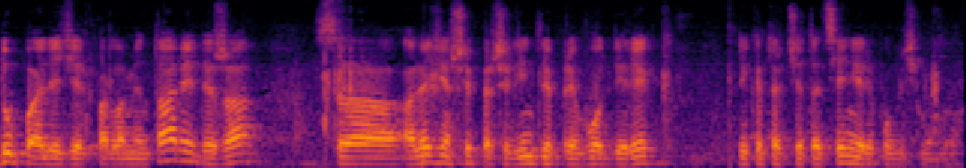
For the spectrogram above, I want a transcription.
după alegeri parlamentare, deja să alegem și președintele prin vot direct de către cetățenii Republicii Moldova.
